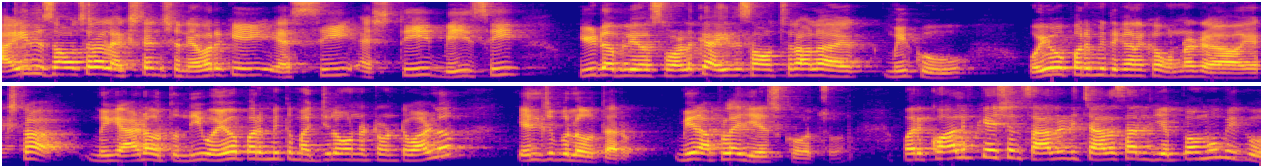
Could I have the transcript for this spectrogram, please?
ఐదు సంవత్సరాల ఎక్స్టెన్షన్ ఎవరికి? ఎస్సీ ఎస్టీ బీసీ ఈడబ్ల్యూఎస్ వాళ్ళకి ఐదు సంవత్సరాల మీకు వయోపరిమితి కనుక ఉన్న ఎక్స్ట్రా మీకు యాడ్ అవుతుంది. వయోపరిమితి మధ్యలో ఉన్నటువంటి వాళ్ళు ఎలిజిబుల్ అవుతారు. మీరు అప్లై చేసుకోవచ్చు. మరి క్వాలిఫికేషన్స్ ఆల్రెడీ చాలాసార్లు చెప్పాము. మీకు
